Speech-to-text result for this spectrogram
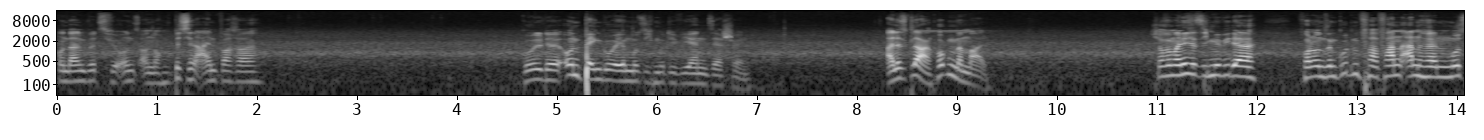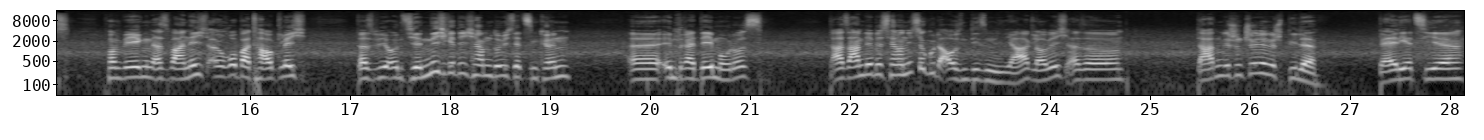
Und dann wird es für uns auch noch ein bisschen einfacher. Gulde und Bengue muss ich motivieren. Sehr schön. Alles klar, gucken wir mal. Ich hoffe mal nicht, dass ich mir wieder von unserem guten Verfahren anhören muss. Von wegen, das war nicht europatauglich. Dass wir uns hier nicht richtig haben durchsetzen können. Äh, Im 3D-Modus. Da sahen wir bisher noch nicht so gut aus in diesem Jahr, glaube ich. Also, da hatten wir schon schönere Spiele. Bell jetzt hier.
